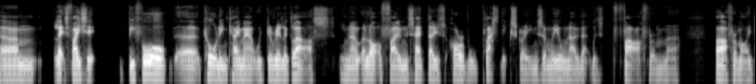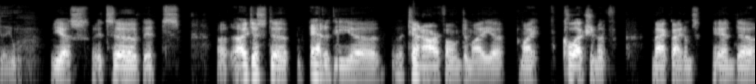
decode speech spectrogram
Um, let's face it, before uh, Corning came out with Gorilla Glass, you know, a lot of phones had those horrible plastic screens, and we all know that was far from uh, far from ideal. Yes, it's uh, it's. Uh, I just uh, added the uh, 10R phone to my uh, my collection of Mac items, and uh,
